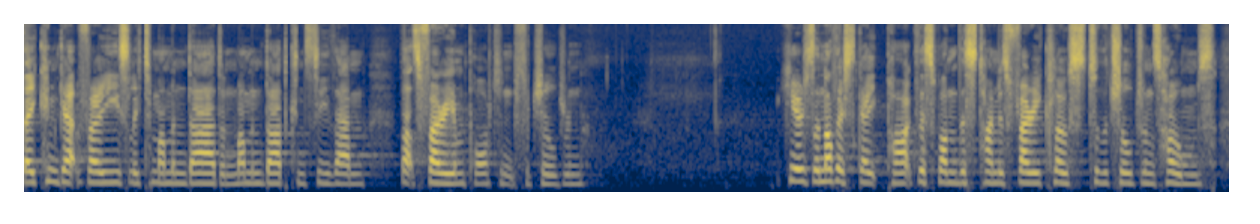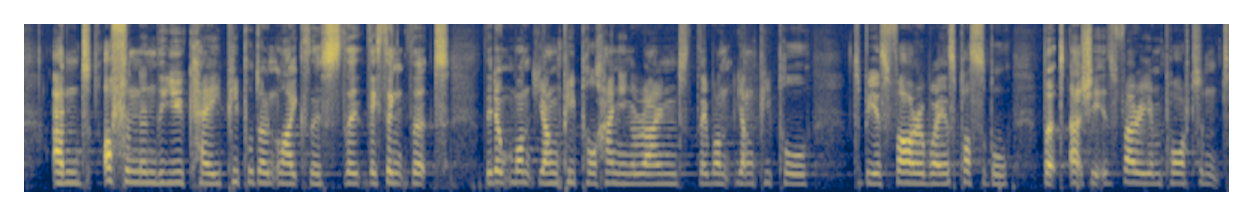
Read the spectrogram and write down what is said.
they can get very easily to mum and dad and mum and dad can see them. That's very important for children. Here's another skate park. This one this time is very close to the children's homes. And often in the UK, people don't like this. They, they think that they don't want young people hanging around. They want young people to be as far away as possible. But actually, it's very important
